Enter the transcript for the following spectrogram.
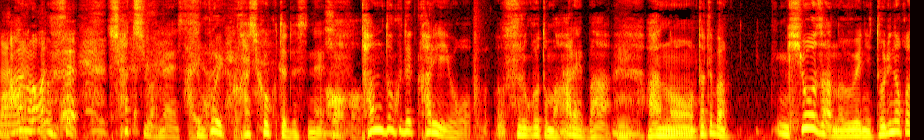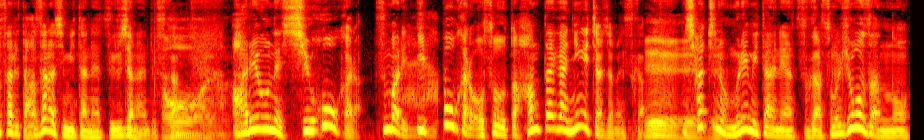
あの、シャチはね、すごい賢くてですねはあはあ、単独で狩りをすることもあれば、あの、例えば、氷山の上に取り残されたアザラシみたいなやついるじゃないですか。あれをね、四方から、つまり一方から襲うと反対側に逃げちゃうじゃないですか。ええシャチの群れみたいなやつが、その氷山の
